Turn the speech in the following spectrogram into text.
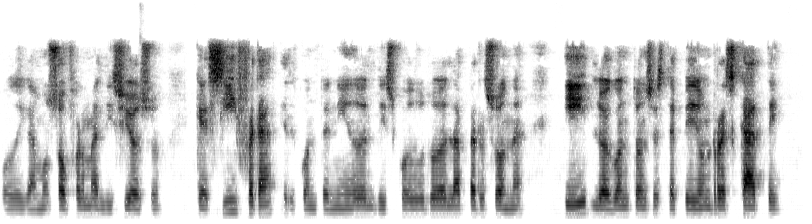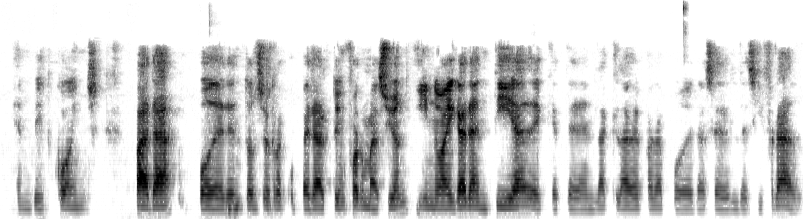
o digamos software malicioso que cifra el contenido del disco duro de la persona y luego entonces te pide un rescate en bitcoins para poder entonces recuperar tu información y no hay garantía de que te den la clave para poder hacer el descifrado.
